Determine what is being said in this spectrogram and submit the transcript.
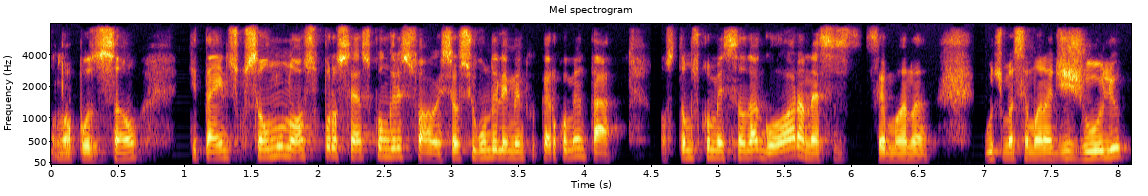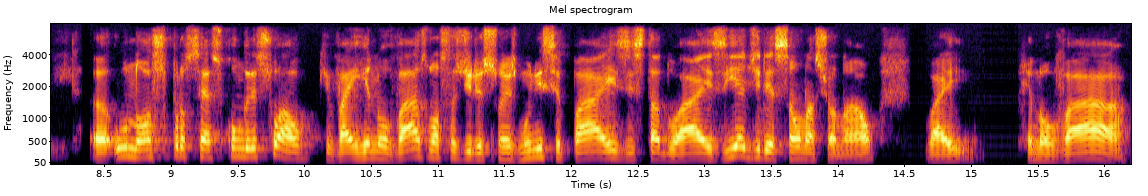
uma posição que está em discussão no nosso processo congressual. Esse é o segundo elemento que eu quero comentar. Nós estamos começando agora, nessa semana, última semana de julho, uh, o nosso processo congressual, que vai renovar as nossas direções municipais, estaduais e a direção nacional, vai renovar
